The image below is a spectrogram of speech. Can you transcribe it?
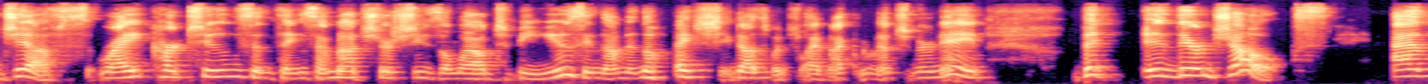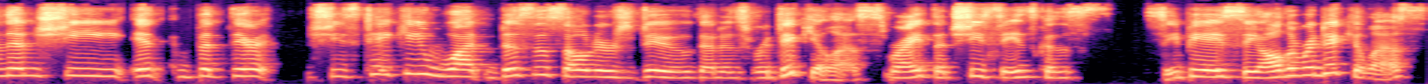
GIFs, right? Cartoons and things. I'm not sure she's allowed to be using them in the way she does, which I'm not going to mention her name, but eh, they're jokes. And then she, it, but they're, she's taking what business owners do that is ridiculous, right? That she sees because See all the ridiculous.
